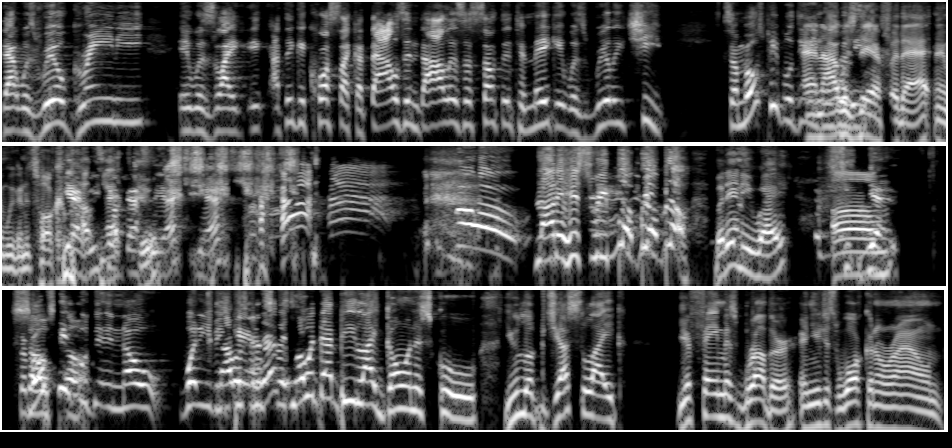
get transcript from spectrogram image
that was real grainy. It was like it, I think it cost like a thousand dollars or something to make. It was really cheap. So most people didn't. And I was there for that, and we're gonna talk Yeah, about we that. too. Yes, yes. oh, A lot of history, blah blah blah. But anyway, um, yeah. So, so, most people didn't know what even I was gonna say, what would that be like going to school? You look just like your famous brother, and you're just walking around.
